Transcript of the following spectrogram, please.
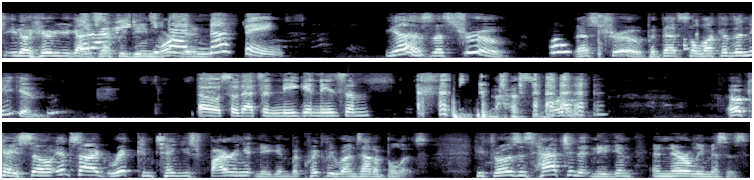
you know, here you got but I Jeffrey mean, Dean he Morgan. had nothing. Yes, that's true. That's true. But that's the luck of the Negan. Oh, so that's a Neganism? Okay, so inside, Rick continues firing at Negan, but quickly runs out of bullets. He throws his hatchet at Negan and narrowly misses.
